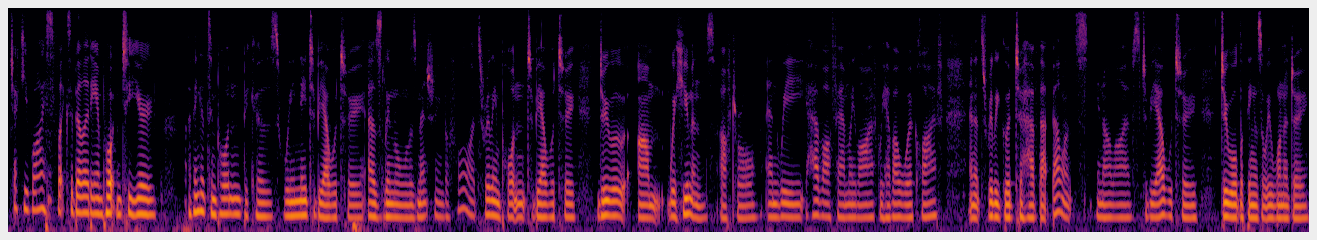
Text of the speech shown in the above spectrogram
Jackie, why is flexibility important to you? I think it's important because we need to be able to, as Lynn was mentioning before, it's really important to be able to do. Um, we're humans after all, and we have our family life, we have our work life, and it's really good to have that balance in our lives to be able to do all the things that we want to do.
